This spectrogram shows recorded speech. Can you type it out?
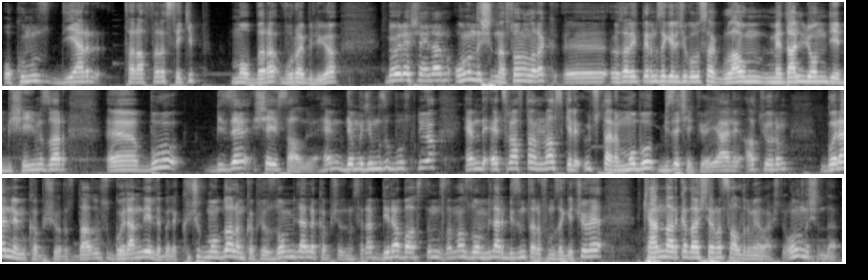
okumuz diğer taraflara sekip moblara vurabiliyor. Böyle şeyler. Onun dışında son olarak e, özelliklerimize gelecek olursak Love Medallion diye bir şeyimiz var. E, bu bize şey sağlıyor. Hem damage'ımızı boostluyor hem de etraftan rastgele 3 tane mobu bize çekiyor. Yani atıyorum golemle mi kapışıyoruz? Daha doğrusu golem değil de böyle küçük moblarla mı kapışıyoruz? Zombilerle kapışıyoruz mesela. Bire bastığımız zaman zombiler bizim tarafımıza geçiyor ve kendi arkadaşlarına saldırmaya başlıyor. Onun dışında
